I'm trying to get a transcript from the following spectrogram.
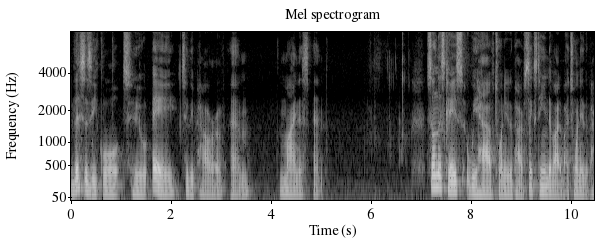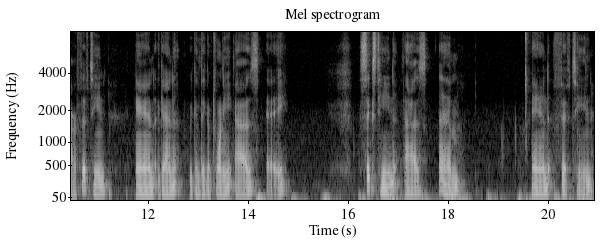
this is equal to a to the power of m minus n. So in this case, we have 20 to the power of 16 divided by 20 to the power of 15. And again, we can think of 20 as a, 16 as m, and 15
